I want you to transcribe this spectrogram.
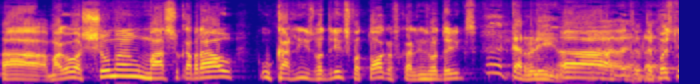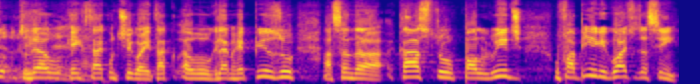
a Maroa Schumann, o Márcio Cabral, o Carlinhos Rodrigues, fotógrafo Carlinhos Rodrigues. Ah, Carlinhos. Ah, É tu- depois tu, tu lê o- quem está contigo aí, tá? O Guilherme Repiso, a Sandra Castro, o Paulo Luiz, o Fabinho Irigotti diz assim:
